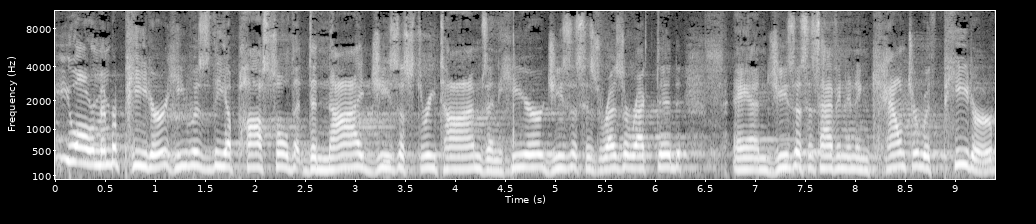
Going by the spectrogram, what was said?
you all remember Peter. He was the apostle that denied Jesus three times, and here Jesus is resurrected, and Jesus is having an encounter with Peter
